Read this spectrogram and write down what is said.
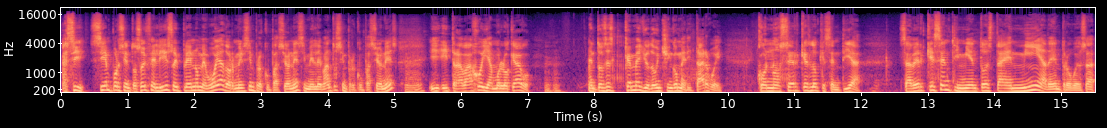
Así, 100%. Soy feliz, soy pleno, me voy a dormir sin preocupaciones y me levanto sin preocupaciones y, y trabajo y amo lo que hago. Entonces, ¿qué me ayudó un chingo meditar, güey? Conocer qué es lo que sentía. Saber qué sentimiento está en mí adentro, güey. O sea,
